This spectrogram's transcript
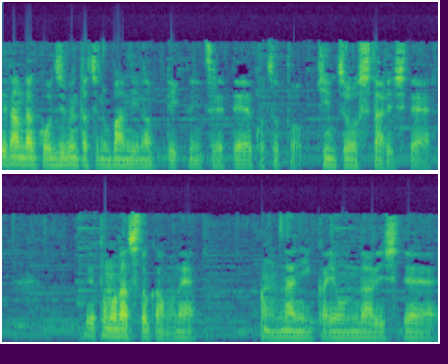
で、だんだんこう自分たちの番になっていくにつれて、こうちょっと緊張したりして、で、友達とかもね、何人か呼んだりして、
